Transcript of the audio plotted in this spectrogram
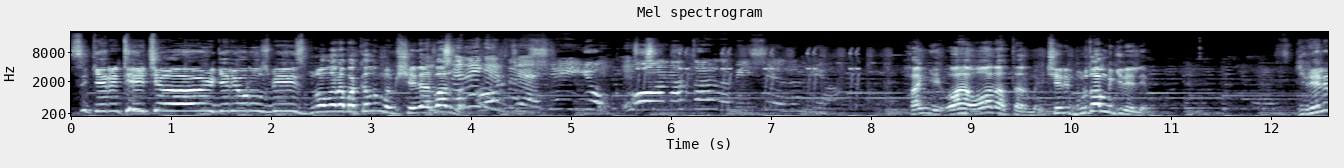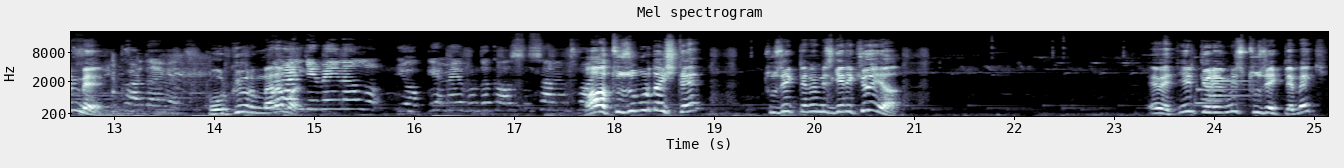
Scary Teacher geliyoruz biz. Buralara bakalım mı? Bir şeyler var mı? İçeri gireceğiz. şey yok. O anahtar da bir işe yaramıyor. Hangi? O, o anahtar mı? İçeri buradan mı girelim? Girelim mi? Yukarıda evet. Korkuyorum ben ama. Hemen yemeğini al. Yok yemeği burada kalsın sen mutfağa. Aa tuzu burada işte. Tuz eklememiz gerekiyor ya. Evet ilk görevimiz tuz eklemek.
